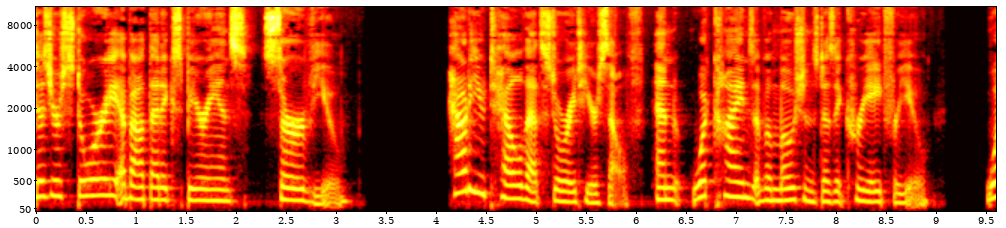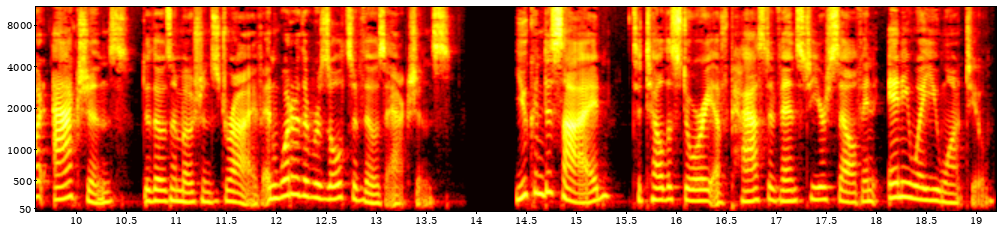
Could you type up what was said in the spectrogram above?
does your story about that experience serve you? How do you tell that story to yourself? And what kinds of emotions does it create for you? What actions do those emotions drive? And what are the results of those actions? You can decide to tell the story of past events to yourself in any way you want to.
